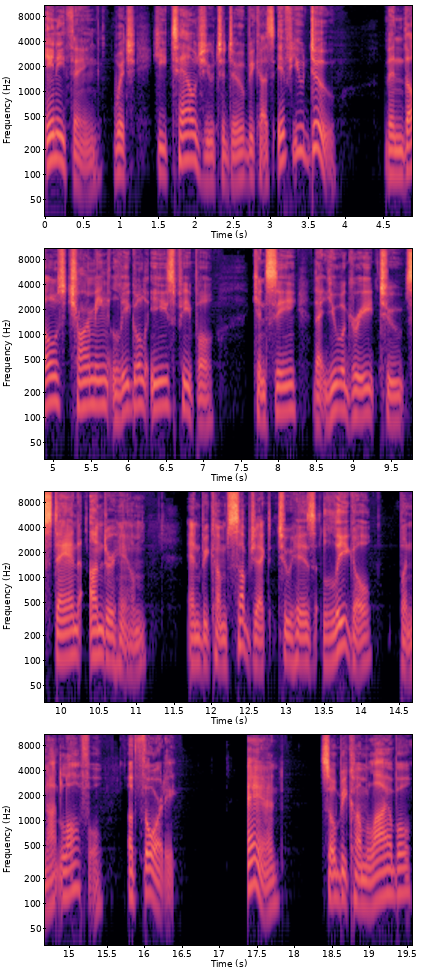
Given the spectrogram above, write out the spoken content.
anything which he tells you to do, because if you do, then those charming legalese people can see that you agreed to stand under him and become subject to his legal, but not lawful, authority, and so become liable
